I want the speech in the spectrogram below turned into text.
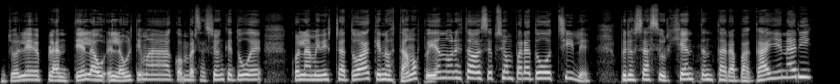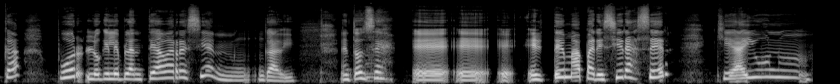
Yo le planteé en la última conversación que tuve con la ministra Toa que no estamos pidiendo un estado de excepción para todo Chile, pero se hace urgente en Tarapacá y en Arica por lo que le planteaba recién Gaby. Entonces, eh, eh, eh, el tema pareciera ser que hay un,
